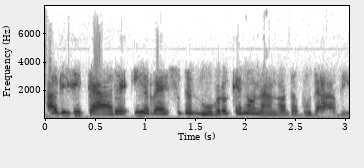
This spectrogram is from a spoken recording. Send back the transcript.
a visitare il resto del Louvre che non hanno ad Abu Dhabi.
